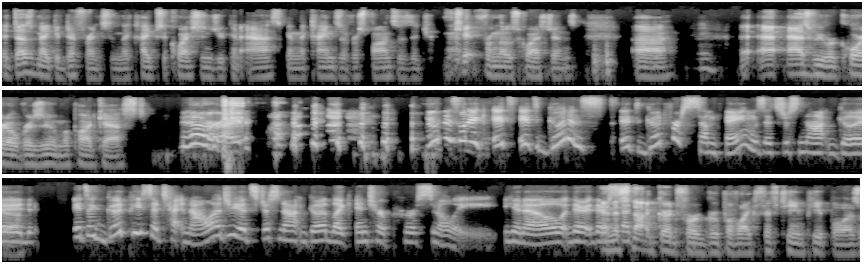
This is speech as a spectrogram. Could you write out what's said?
it does make a difference in the types of questions you can ask and the kinds of responses that you get from those questions. Uh, mm-hmm. a- as we record over Zoom a podcast. Yeah, right. Zoom is like it's it's good and it's good for some things. It's just not good. Yeah it's a good piece of technology. It's just not good like interpersonally, you know. There, there's and it's such- not good for a group of like 15 people as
